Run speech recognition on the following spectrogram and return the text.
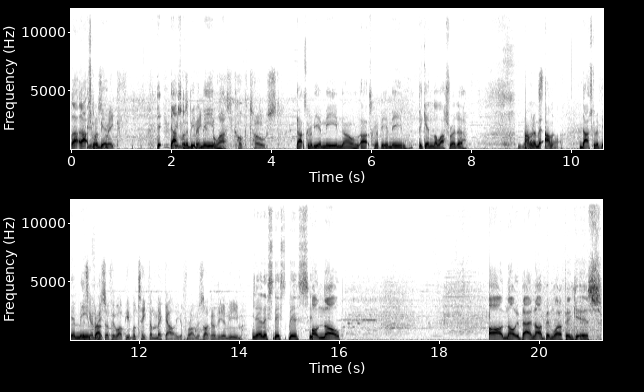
That, that's we gonna must be a, make, th- that's gonna be the make The meme. last cooked toast. That's gonna be a meme now. That's gonna be a meme. Begin the last redder. No, I'm gonna ma- I'm- That's gonna be a meme. It's gonna be something what people take the mick out of you from. It's not gonna be a meme. yeah. This this this. Is, oh no. Oh no! It better not have been what I think it is.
